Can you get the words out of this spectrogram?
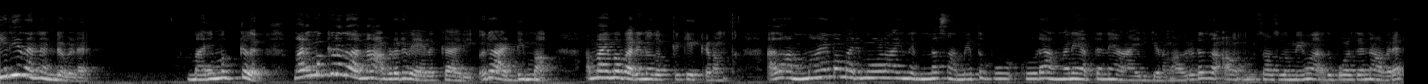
ഏരിയ തന്നെ ഉണ്ട് ഇവിടെ. മരുമക്കൾ. മരുമക്കൾ എന്ന് പറഞ്ഞാൽ അവിടെ ഒരു വേലക്കാരി ഒരു അടിമ. അമ്മായിമ്മ പറയുന്നതൊക്കെ കേൾക്കണം. അത് അമ്മായിമ്മ മരുമകളായി നിന്ന സമയത്ത് കൂടെ അങ്ങനെ തന്നെ ആയിരിക്കണം. അവരുടെ സസ്വമ്യവും അതുപോലെ തന്നെ അവരെ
